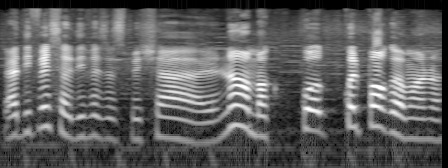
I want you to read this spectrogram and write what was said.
La difesa è la difesa speciale. No, ma quel Pokémon...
